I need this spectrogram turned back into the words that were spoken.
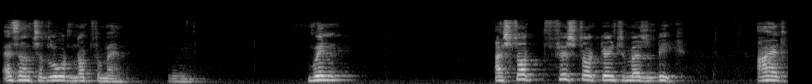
as unto the Lord and not for man. When I start, first started going to Mozambique, I had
